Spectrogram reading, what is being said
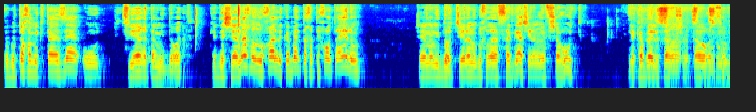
ובתוך המקטע הזה הוא צייר את המידות, כדי שאנחנו נוכל לקבל את החתיכות האלו, שהן המידות, שיהיה לנו בכלל השגה, שיהיה לנו אפשרות לקבל את, ה, את האור אינסוף.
